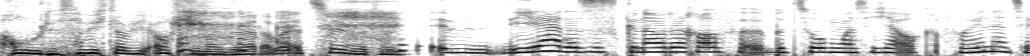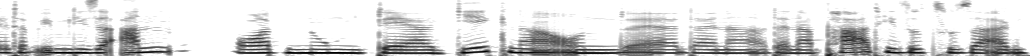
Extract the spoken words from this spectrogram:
Oh, das habe ich glaube ich auch schon mal gehört, aber erzähl bitte. Äh, Ja, das ist genau darauf äh, bezogen, was ich ja auch vorhin erzählt habe, eben diese Anordnung der Gegner und äh, deiner deiner Party sozusagen,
